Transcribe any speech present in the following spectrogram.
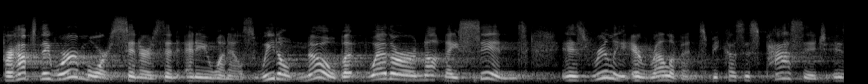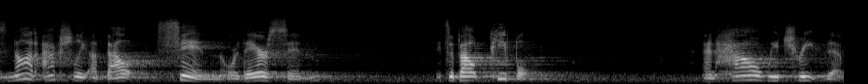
Perhaps they were more sinners than anyone else. We don't know, but whether or not they sinned is really irrelevant because this passage is not actually about sin or their sin. It's about people and how we treat them.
